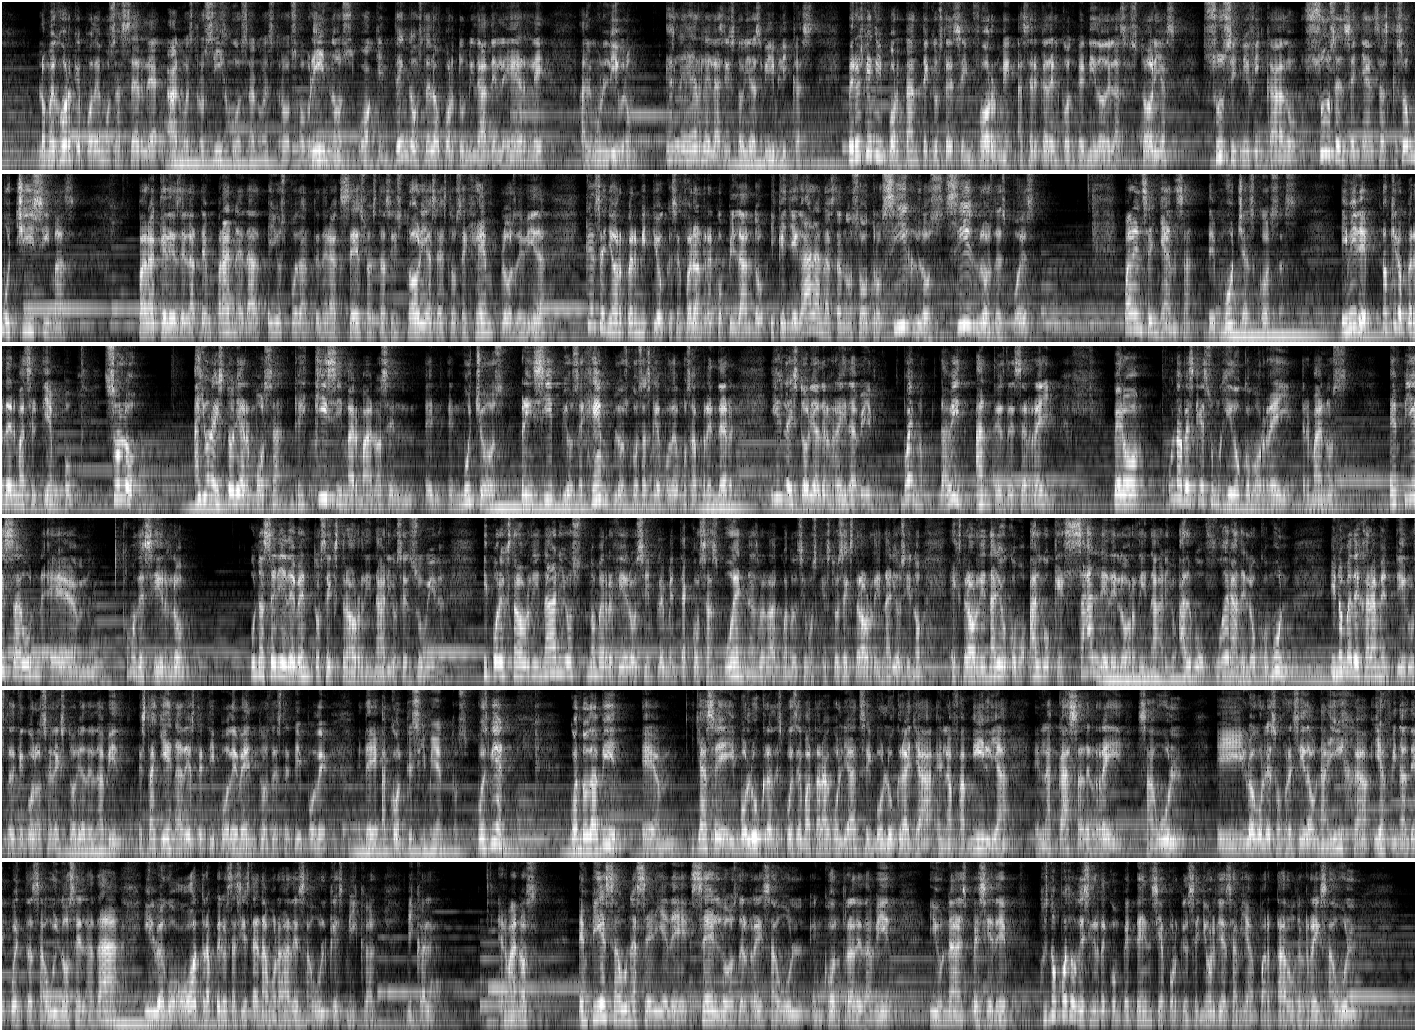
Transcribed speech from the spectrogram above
lo mejor que podemos hacerle a nuestros hijos, a nuestros sobrinos o a quien tenga usted la oportunidad de leerle algún libro es leerle las historias bíblicas pero es bien importante que usted se informe acerca del contenido de las historias, su significado, sus enseñanzas, que son muchísimas, para que desde la temprana edad ellos puedan tener acceso a estas historias, a estos ejemplos de vida que el Señor permitió que se fueran recopilando y que llegaran hasta nosotros siglos, siglos después, para enseñanza de muchas cosas. Y mire, no quiero perder más el tiempo, solo hay una historia hermosa, riquísima hermanos, en, muchos principios, ejemplos, cosas que podemos aprender, y es la historia del rey David. Bueno, David antes de ser rey, pero una vez que es ungido como rey, hermanos, empieza un, em, ¿cómo decirlo? Una serie de eventos extraordinarios en su vida. Y por extraordinarios no me refiero simplemente a cosas buenas, ¿verdad? Cuando decimos que esto es extraordinario, sino extraordinario como algo que sale de lo ordinario, algo fuera de lo común. Y no me dejará mentir, usted que conoce la historia de David, está llena de este tipo de eventos, de este tipo de, acontecimientos. Pues bien, cuando David em, ya se involucra después de matar a Goliat, se involucra ya en la familia, en la casa del rey Saúl, y luego le es ofrecida una hija y al final de cuentas Saúl no se la da y luego otra, pero esta sí está enamorada de Saúl que es Mical. Mical, hermanos, empieza una serie de celos del rey Saúl en contra de David y una especie de, pues no puedo decir de competencia porque el Señor ya se había apartado del rey Saúl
